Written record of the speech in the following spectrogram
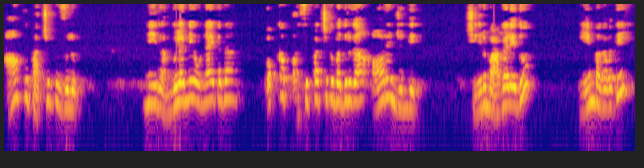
ఆకుపచ్చ పువ్వులు. నీ రంగులన్నీ ఉన్నాయి కదా ఒక్క పసుపచ్చకు బదులుగా ఆరెంజ్ ఉంది. చీర బాగాలేదు. ఏం భగవతి?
